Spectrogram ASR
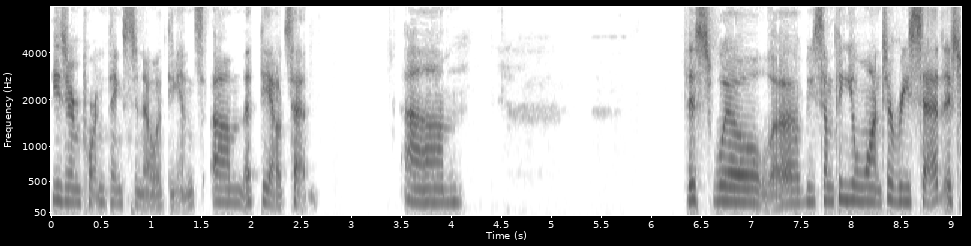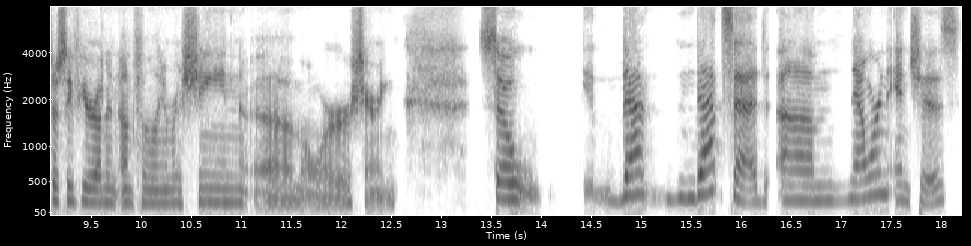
these are important things to know at the ends um, at the outset. Um, this will uh, be something you'll want to reset especially if you're on an unfamiliar machine um, or sharing. So that that said um, now we're in inches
